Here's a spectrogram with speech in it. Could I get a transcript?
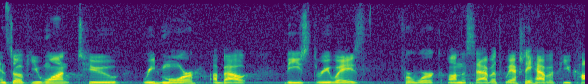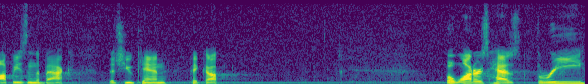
And so, if you want to read more about these three ways for work on the Sabbath, we actually have a few copies in the back that you can pick up. But Waters has three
